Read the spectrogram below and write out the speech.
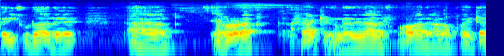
பெருக்கி விடுவார். எங்களோட ஃபேக்ட்ரி ஒன்று ஏதாவது போவார் அங்கே போயிட்டு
